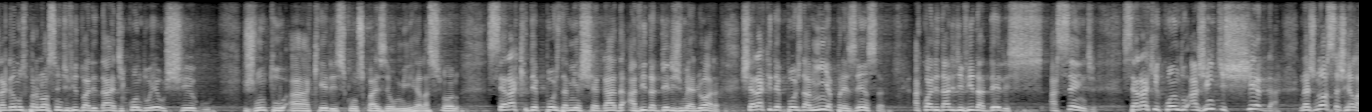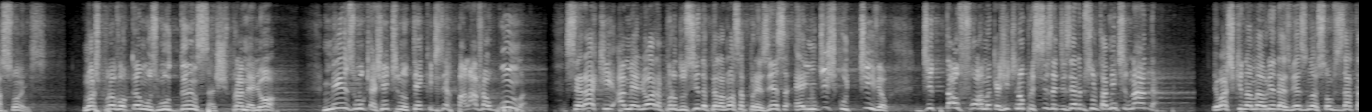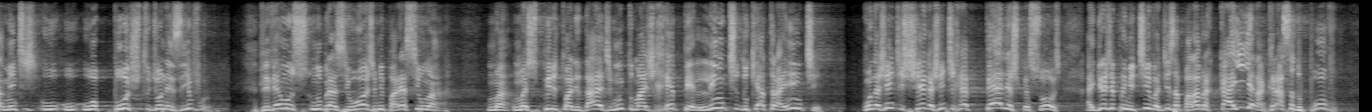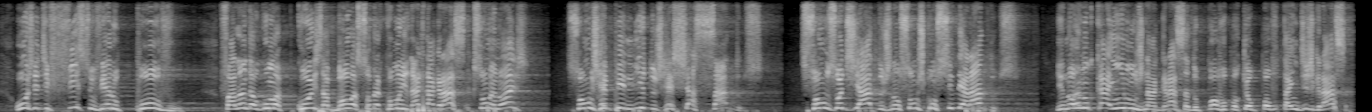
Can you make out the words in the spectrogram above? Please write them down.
Tragamos para a nossa individualidade quando eu chego junto àqueles com os quais eu me relaciono. Será que depois da minha chegada a vida deles melhora? Será que depois da minha presença a qualidade de vida deles ascende? Será que quando a gente chega nas nossas relações, nós provocamos mudanças para melhor, mesmo que a gente não tenha que dizer palavra alguma? Será que a melhora produzida pela nossa presença é indiscutível, de tal forma que a gente não precisa dizer absolutamente nada? Eu acho que na maioria das vezes nós somos exatamente o, o, o oposto de Onesíforo. Vivemos no Brasil hoje, me parece uma, uma, uma espiritualidade muito mais repelente do que atraente. Quando a gente chega, a gente repele as pessoas. A igreja primitiva, diz a palavra, caía na graça do povo. Hoje é difícil ver o povo falando alguma coisa boa sobre a comunidade da graça, que somos nós. Somos repelidos, rechaçados. Somos odiados, não somos considerados. E nós não caímos na graça do povo porque o povo está em desgraça.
